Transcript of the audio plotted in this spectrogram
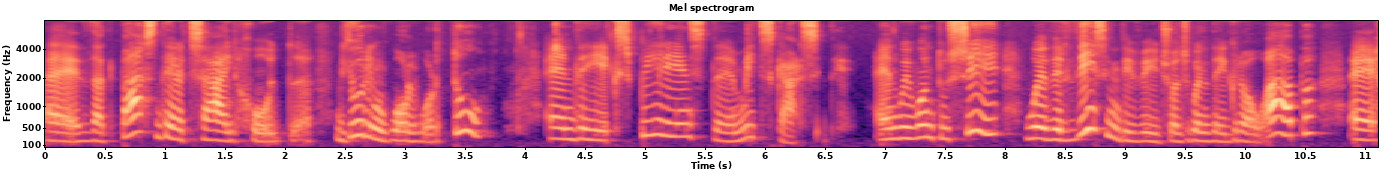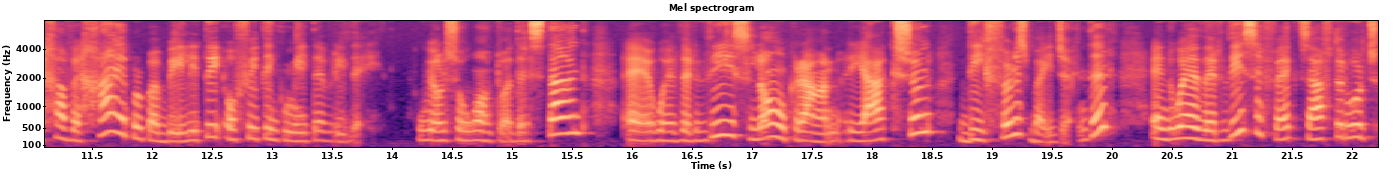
uh, that passed their childhood uh, during World War II and they experienced meat scarcity. And we want to see whether these individuals, when they grow up, uh, have a higher probability of eating meat every day. We also want to understand uh, whether this long run reaction differs by gender and whether these effects afterwards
